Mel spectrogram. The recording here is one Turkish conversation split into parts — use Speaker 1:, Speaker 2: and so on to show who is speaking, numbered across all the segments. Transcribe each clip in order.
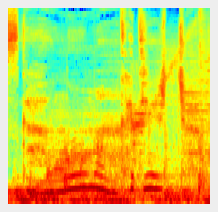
Speaker 1: Pascal, Oman, Kadir çok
